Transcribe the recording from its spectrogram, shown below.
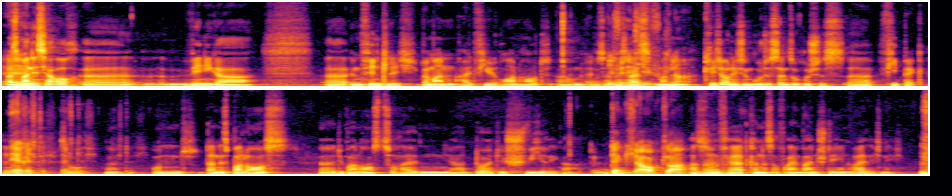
Also äh, man ist ja auch äh, weniger äh, empfindlich, wenn man halt viel Hornhaut äh, und Wurzel hat. Das heißt, man klar. kriegt auch nicht so ein gutes sensorisches äh, Feedback. Nee, richtig, So, richtig, ne? richtig. Und dann ist Balance, äh, die Balance zu halten, ja deutlich schwieriger. Denke ich auch, klar. Also so ein Ähm, Pferd kann das auf einem Bein stehen, weiß ich nicht.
